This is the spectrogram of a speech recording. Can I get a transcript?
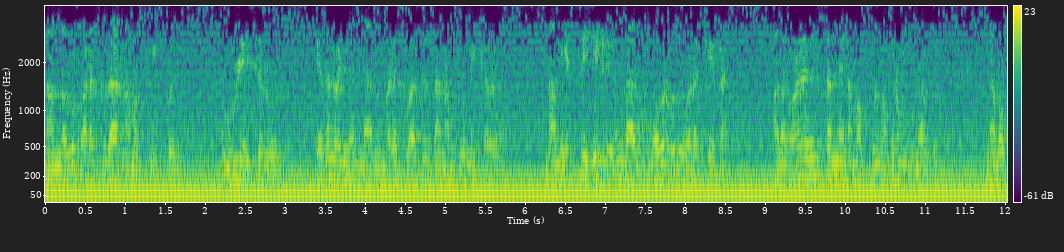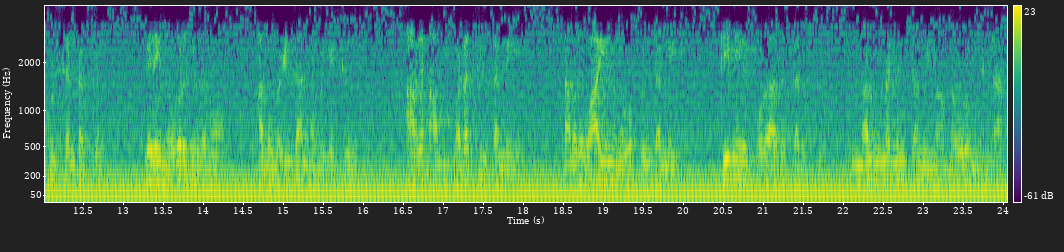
நாம் நகு வடக்கு தான் நமக்கு இப்போது உள்ளே செல்வது. எதன் வழி வந்தாலும் வடக்கு வாசல் தான் நாம் பூமிக்கு அருளும் நாம் எத்திசையில் இருந்தாலும் நுகர்வது வடக்கே தான். அதன் உணர்வின் தன்மை நமக்குள் நுகரும் உணர்வு நமக்குள் சென்ற பின் எதை நுகர்கின்றோமோ அதன் வழிதான் நம்ம இயக்குகிறோம் ஆக நாம் வடக்கின் தன்மையை நமது வாயின் நுகப்பின் தன்மையை தீமையில் போகாத தடுத்து நல் உணர்வின் தன்மை நாம் நவுறோம் என்றால்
